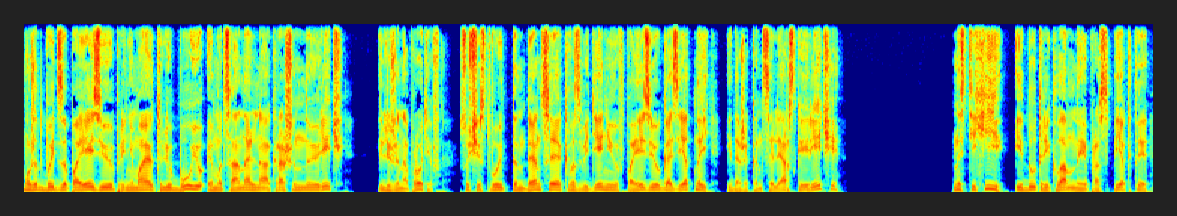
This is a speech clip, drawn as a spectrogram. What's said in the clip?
Может быть, за поэзию принимают любую эмоционально окрашенную речь, или же, напротив, существует тенденция к возведению в поэзию газетной и даже канцелярской речи? На стихи идут рекламные проспекты,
